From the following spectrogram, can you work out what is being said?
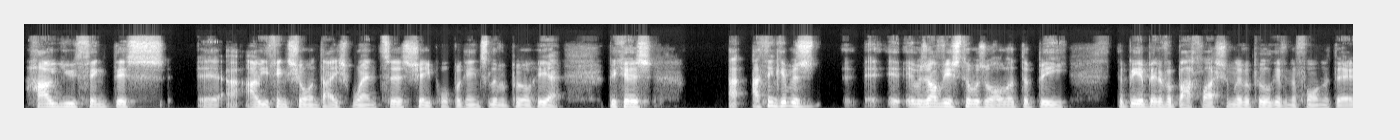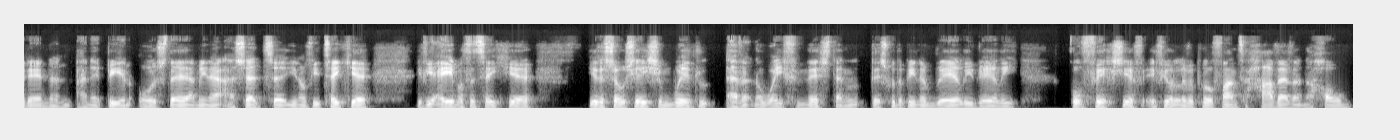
how you think this, uh, how you think Sean Dyche went to shape up against Liverpool here, because I, I think it was, it, it was obvious to us all that there'd be there'd be a bit of a backlash from Liverpool given the form that they're in and, and it being us there. I mean, I, I said to you know if you take your if you're able to take your your association with Everton away from this, then this would have been a really, really good fixture if, if you're a Liverpool fan to have Everton at home,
